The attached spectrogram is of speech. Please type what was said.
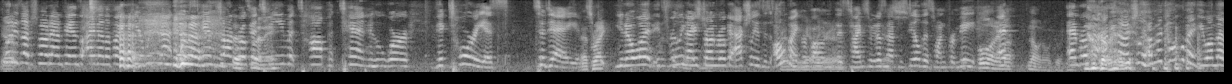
What is up, Schmoedown fans? I'm Emma Fyffe here with Matt Knost and John That's Rocha, funny. team top 10 who were victorious today. That's right. You know what? It's really nice. John Rocha actually has his own microphone this time, so he doesn't have to steal this one from me. Hold on, and, Emma. No, no, go ahead. and Rocha, Go I'm gonna actually, I'm gonna compliment you on that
